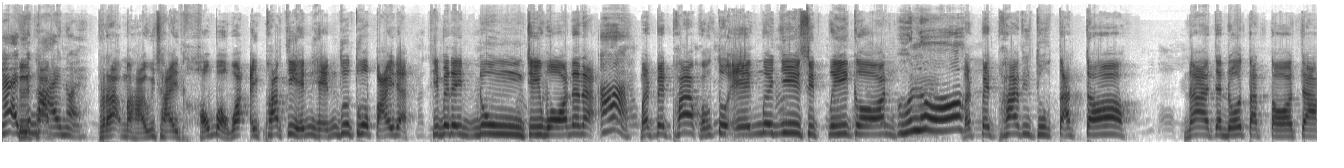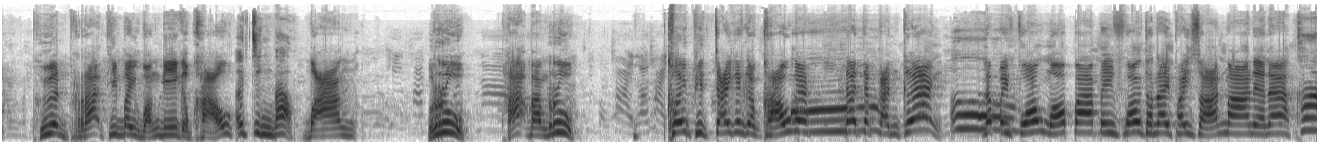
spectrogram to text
งั้นอธิบายคืทงหน่อยพระมหาวิชัยเขาบอกว่าไอ้ภาพที่เห็นเห็นทั่วๆไปเนี่ยที่ไม่ได้นุ่งจีวรนั่นน่ะอ่ามันเป็นภาพของตัวเองเมื่อ 20 ปีก่อนโอ้โหมันเป็นภาพที่ถูกตัดต่อน่าจะโดนตัดต่อจาก เพื่อนพระที่ไม่หวังดีกับเขาเออจริงเปล่าบางรูปพระบางรูป เคยผิดใจกันกับเขาไงน่าจะกลันแกล้งโอ้แล้วไปฟ้องหมอปลาไปฟ้องทนายไพศาลมาเนี่ยนะค่ะ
